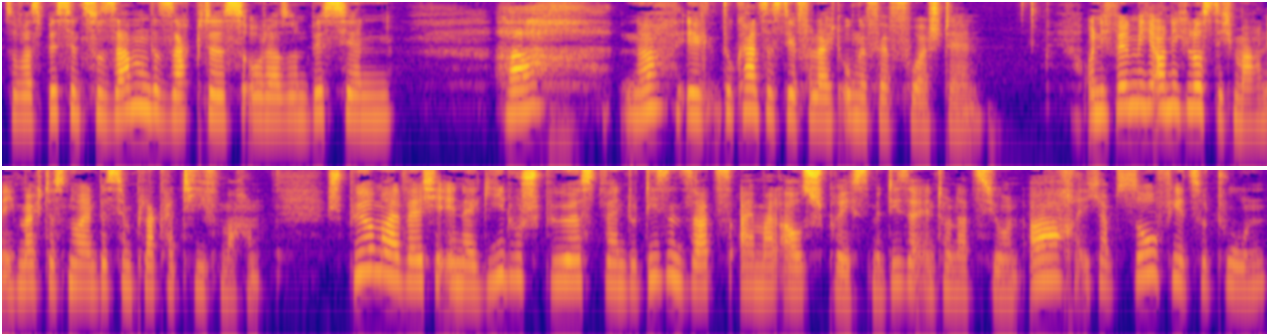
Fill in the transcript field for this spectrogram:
So was bisschen zusammengesacktes oder so ein bisschen, ach, ne? Du kannst es dir vielleicht ungefähr vorstellen. Und ich will mich auch nicht lustig machen, ich möchte es nur ein bisschen plakativ machen. Spür mal, welche Energie du spürst, wenn du diesen Satz einmal aussprichst mit dieser Intonation. Ach, ich habe so viel zu tun,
